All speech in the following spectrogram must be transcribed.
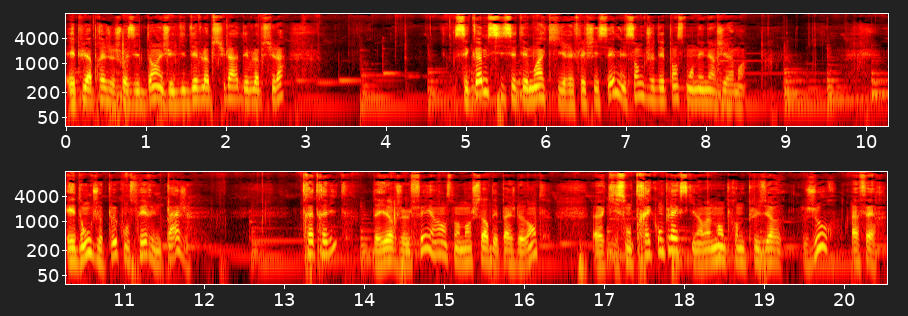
Et puis après, je choisis dedans et je lui dis développe celui-là, développe celui-là. C'est comme si c'était moi qui réfléchissais, mais sans que je dépense mon énergie à moi. Et donc, je peux construire une page très très vite. D'ailleurs, je le fais. Hein. En ce moment, je sors des pages de vente euh, qui sont très complexes, qui normalement prennent plusieurs jours à faire,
